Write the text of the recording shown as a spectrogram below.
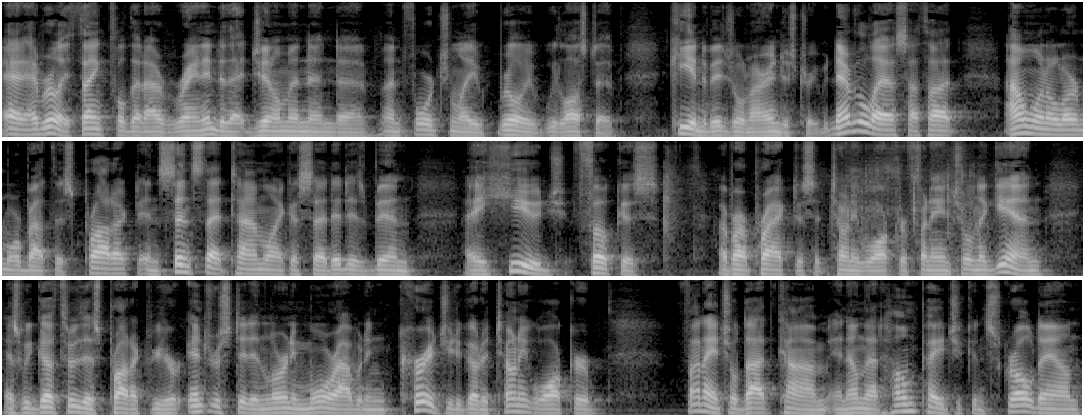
I'm really thankful that I ran into that gentleman, and uh, unfortunately, really, we lost a key individual in our industry. But nevertheless, I thought I want to learn more about this product, and since that time, like I said, it has been a huge focus of our practice at Tony Walker Financial. And again, as we go through this product, if you're interested in learning more, I would encourage you to go to TonyWalkerFinancial.com, and on that homepage, you can scroll down,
